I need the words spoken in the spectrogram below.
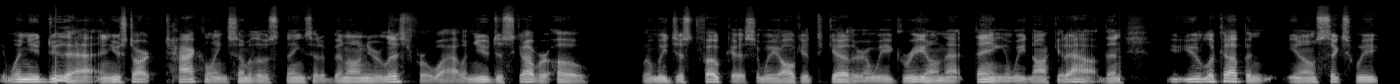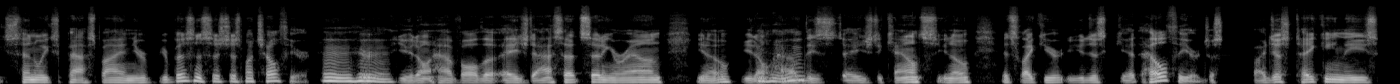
when you do that and you start tackling some of those things that have been on your list for a while and you discover oh when we just focus and we all get together and we agree on that thing and we knock it out then you, you look up and you know six weeks ten weeks pass by and your your business is just much healthier You're- Mhm. you don't have all the aged assets sitting around you know you don't Mhm. have these aged accounts you know it's like you're you just get healthier just by just taking these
